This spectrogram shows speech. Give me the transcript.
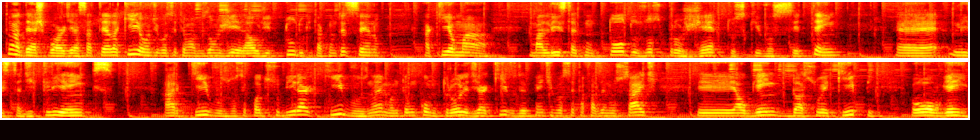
Então a dashboard é essa tela aqui, onde você tem uma visão geral de tudo que está acontecendo. Aqui é uma, uma lista com todos os projetos que você tem, é, lista de clientes, arquivos, você pode subir arquivos, né? manter um controle de arquivos. De repente você está fazendo um site e alguém da sua equipe ou alguém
